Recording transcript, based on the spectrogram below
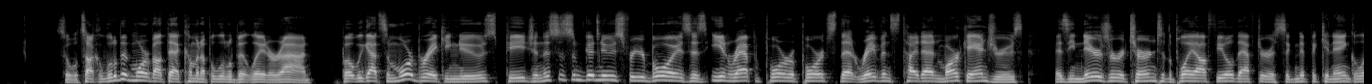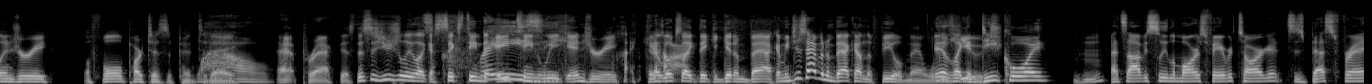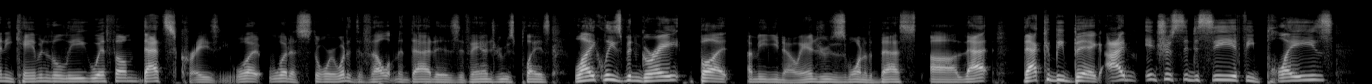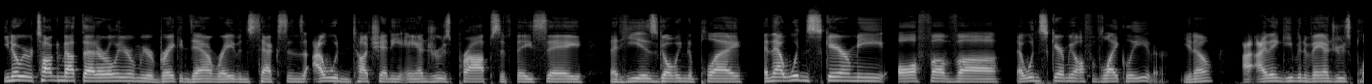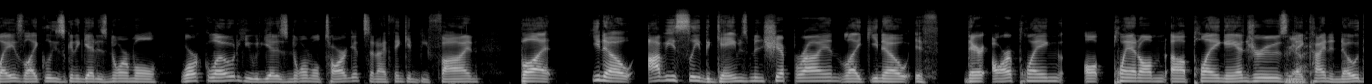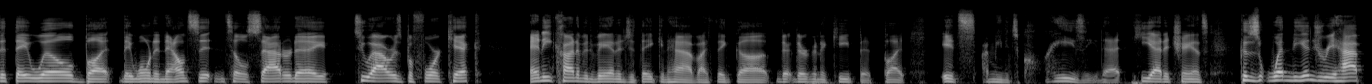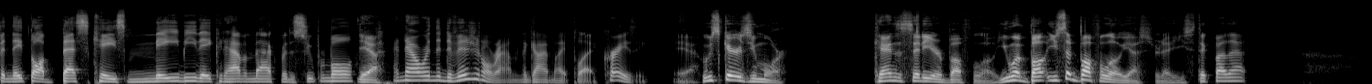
so we'll talk a little bit more about that coming up a little bit later on. But we got some more breaking news, Peach, and this is some good news for your boys as Ian Rapoport reports that Ravens tight end Mark Andrews, as he nears a return to the playoff field after a significant ankle injury, a full participant today Wow. at practice. This is usually like It's a 16 to 18 week injury, and it looks like they could get him back. I mean, just having him back on the field, man, will It was like huge. a decoy. Mhm. That's obviously Lamar's favorite target. It's his best friend. He came into the league with him. That's crazy. What what a story. What a development that is. If Andrews plays, Likely's been great, but I mean, you know, Andrews is one of the best. Uh, that that could be big. I'm interested to see if he plays. You know, we were talking about that earlier when we were breaking down Ravens Texans. I wouldn't touch any Andrews props if they say that he is going to play, and that wouldn't scare me off of uh, that wouldn't scare me off of Likely either. You know, I, I think even if Andrews plays, likely he's going to get his normal workload. He would get his normal targets, and I think it'd be fine. But you know, obviously the gamesmanship, Ryan. Like you know, if they are playing uh, plan on uh, playing Andrews, and Yeah. they kind of know that they will, but they won't announce it until Saturday, two hours before kick. Any kind of advantage that they can have, I think uh, they're, they're going to keep it. But it's, I mean, it's crazy that he had a chance because when the injury happened, they thought best case maybe they could have him back for the Super Bowl. Yeah, And now we're in the divisional round. and The guy might play. Crazy. yeah. Who scares you more, Kansas City or Buffalo? You went, Bu- you said Buffalo yesterday. You stick by that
